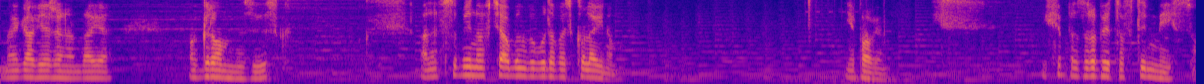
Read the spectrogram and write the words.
Mega wieża nam daje ogromny zysk. Ale w sumie no chciałbym wybudować kolejną. Nie powiem. I chyba zrobię to w tym miejscu.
